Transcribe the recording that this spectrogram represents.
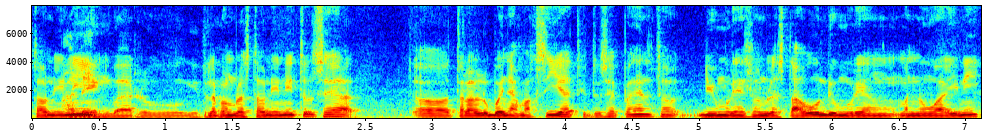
tahun ini Ada yang baru gitu. 18 tahun ini tuh saya eh, terlalu banyak maksiat gitu. Saya pengen di umur yang 19 tahun, di umur yang menua ini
